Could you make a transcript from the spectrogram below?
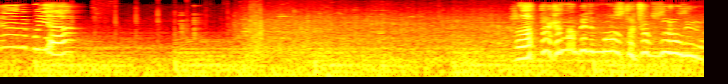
yani bu ya. Rahat bırakın lan benim mouse da çok zor oluyor.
